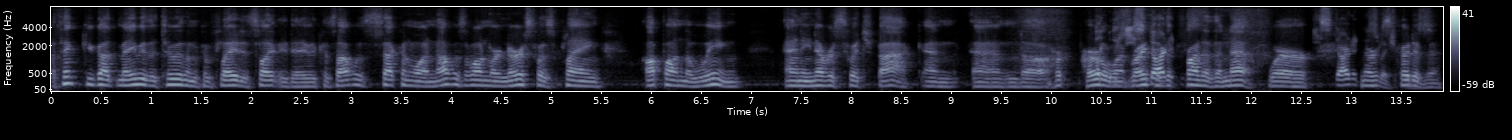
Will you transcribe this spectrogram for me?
I think you got maybe the two of them conflated slightly, David, because that was the second one. That was the one where Nurse was playing up on the wing, and he never switched back, and and uh, Hertl well, went right to the front of the net where started Nurse could have been.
